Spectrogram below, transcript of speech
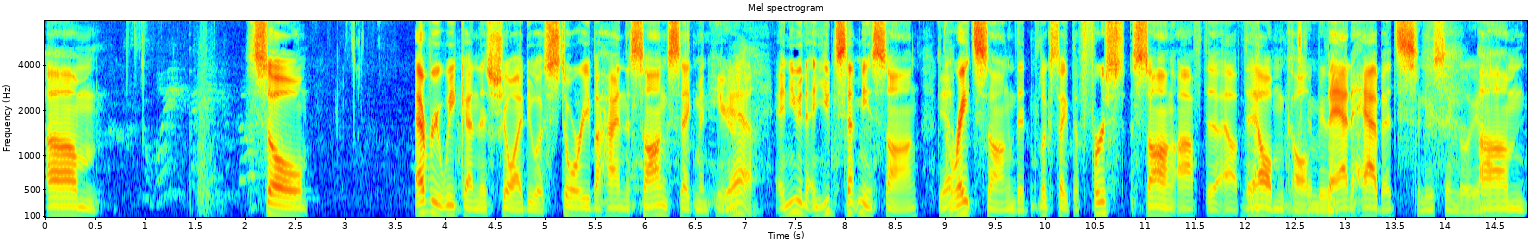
Um, so every week on this show, I do a story behind the song segment here. Yeah. And you you'd sent me a song, Yep. great song that looks like the first song off the off the Yep, album called gonna the- Bad Habits. the new single. Yeah. Um,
